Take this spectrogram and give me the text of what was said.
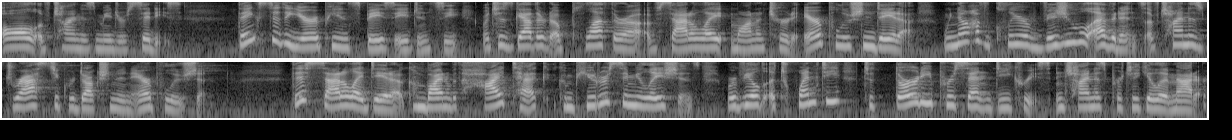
all of China's major cities. Thanks to the European Space Agency, which has gathered a plethora of satellite monitored air pollution data, we now have clear visual evidence of China's drastic reduction in air pollution. This satellite data, combined with high tech computer simulations, revealed a 20 to 30% decrease in China's particulate matter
